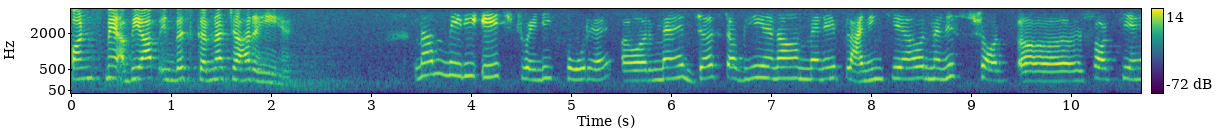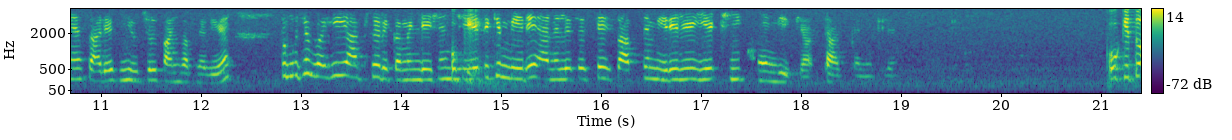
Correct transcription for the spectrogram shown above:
फंड्स में अभी आप इन्वेस्ट करना चाह रही हैं? मैम मेरी एज 24 है और मैं जस्ट अभी है ना मैंने प्लानिंग किया है और मैंने शॉर्ट शॉर्ट किए हैं सारे म्यूचुअल फंड्स अपने लिए। तो मुझे वही आपसे रिकमेंडेशन okay. चाहिए थे कि मेरे एनालिसिस के हिसाब से मेरे लिए ये ठीक होंगे क्या स्टार्ट करने के लिए। ओके okay, तो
